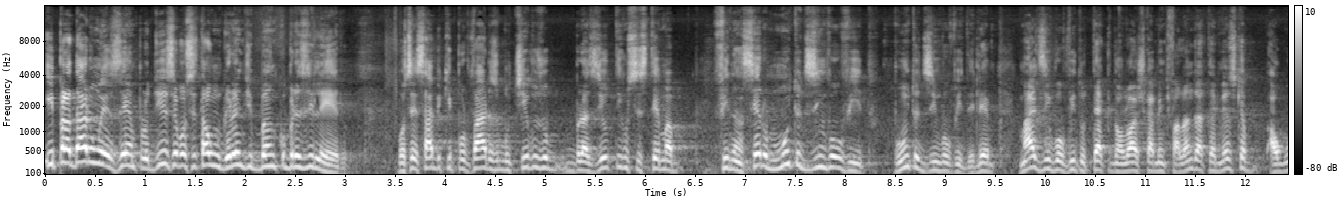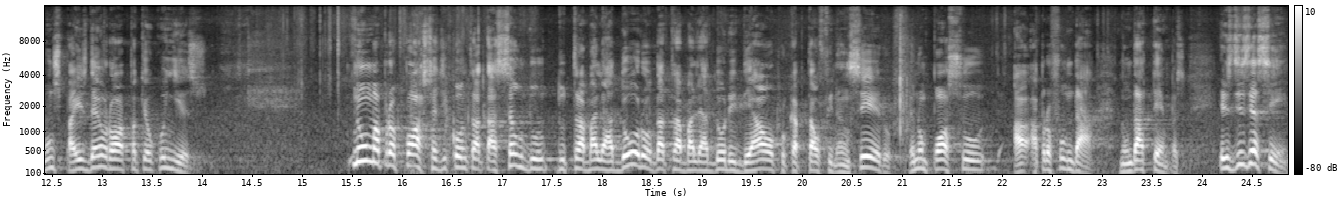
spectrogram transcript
E para dar um exemplo disso, eu vou citar um grande banco brasileiro. Você sabe que por vários motivos o Brasil tem um sistema financeiro muito desenvolvido, muito desenvolvido. Ele é mais desenvolvido tecnologicamente falando até mesmo que alguns países da Europa que eu conheço. Numa proposta de contratação do, do trabalhador ou da trabalhadora ideal para o capital financeiro, eu não posso a, aprofundar, não dá tempo. Eles dizem assim:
